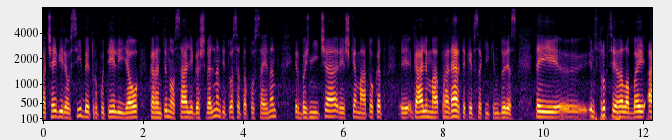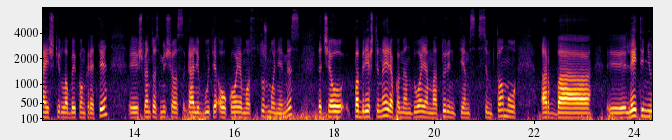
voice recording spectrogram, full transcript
Pačiai vyriausybei truputėlį jau karantino sąlygą švelninant, į tuos etapus einant ir bažnyčia, reiškia, mato, kad e, galima praverti, kaip sakykime, duris. Tai instrukcija yra labai aiški ir labai konkreti. Šventos mišios gali būti aukojamos su žmonėmis, tačiau pabrėžtinai rekomenduojama turintiems simptomų arba e, lėtinių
